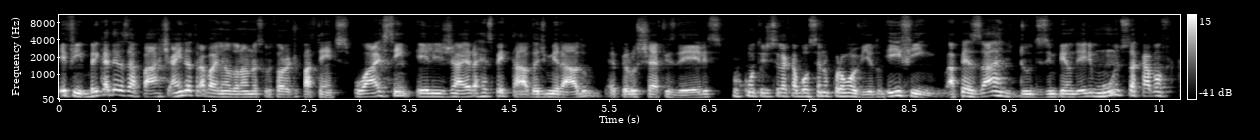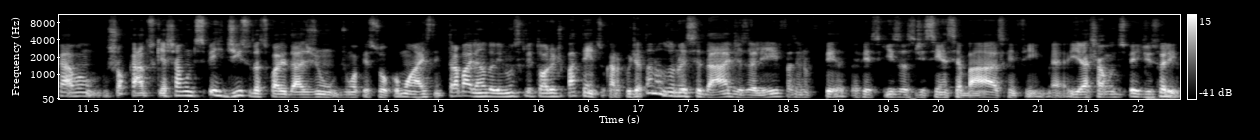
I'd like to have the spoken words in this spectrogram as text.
Enfim, brincadeiras à parte, ainda trabalhando lá no escritório de patentes, o Einstein ele já era respeitado respeitado, admirado é, pelos chefes deles. Por conta disso, ele acabou sendo promovido. E, enfim, apesar do desempenho dele, muitos acabam ficavam chocados que achavam desperdício das qualidades de, um, de uma pessoa como Einstein trabalhando ali no escritório de patentes. O cara podia estar nas universidades ali, fazendo pe pesquisas de ciência básica, enfim, é, e achavam desperdício ali.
